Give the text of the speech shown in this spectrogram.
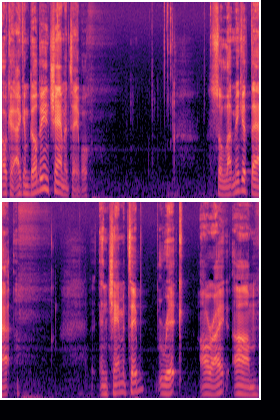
Okay, I can build the enchantment table. So let me get that. Enchantment table Rick. All right. Um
